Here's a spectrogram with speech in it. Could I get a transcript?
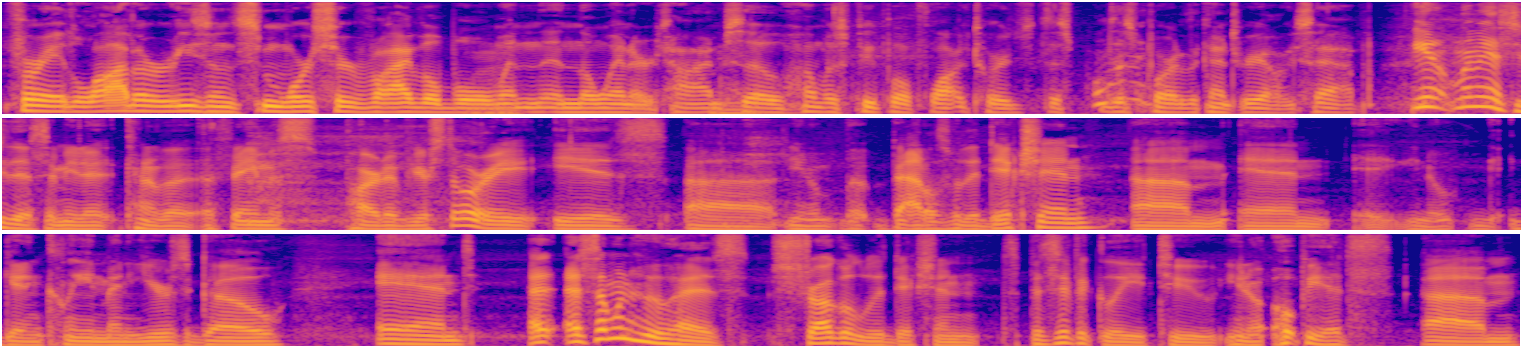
for a lot of reasons, more survivable when in the winter time. So homeless people flock towards this this part of the country. Always have. You know, let me ask you this. I mean, a, kind of a, a, famous part of your story is, uh, you know, battles with addiction um, and eh, you know getting clean many years ago, and as someone who has struggled with addiction, specifically to you know opiates, um,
